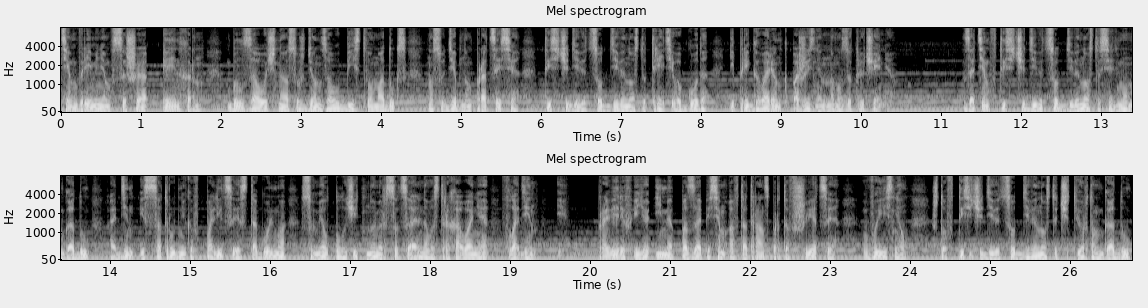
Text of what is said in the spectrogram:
Тем временем в США Эйнхорн был заочно осужден за убийство Мадукс на судебном процессе 1993 года и приговорен к пожизненному заключению. Затем в 1997 году один из сотрудников полиции Стокгольма сумел получить номер социального страхования Фладин и проверив ее имя по записям автотранспорта в Швеции, выяснил, что в 1994 году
